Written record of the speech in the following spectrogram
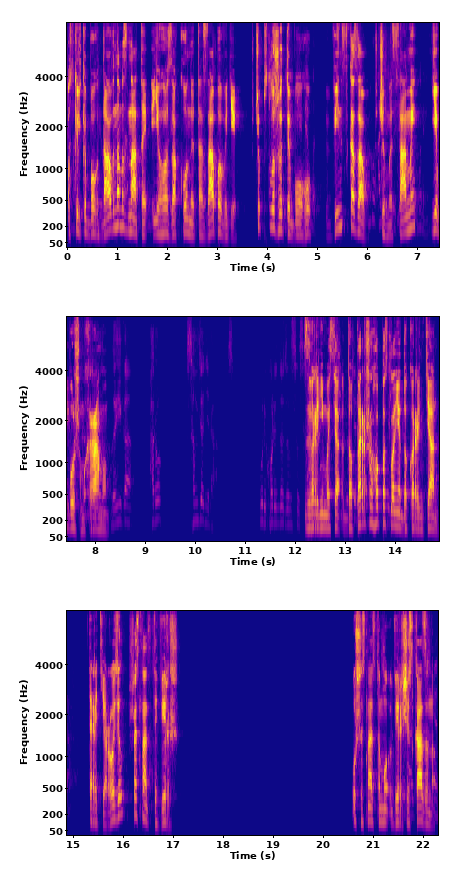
Оскільки Бог дав нам знати його закони та заповіді, щоб служити Богу, він сказав, що ми самі є Божим храмом. Звернімося до першого послання до Коринтян, третій розділ, 16 вірш. У 16 вірші сказано:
